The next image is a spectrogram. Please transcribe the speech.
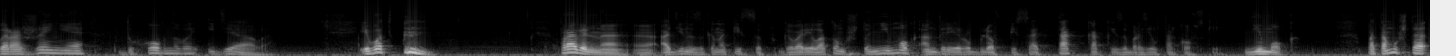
выражение духовного идеала. И вот правильно э, один из иконописцев говорил о том, что не мог Андрей Рублев писать так, как изобразил Тарковский. Не мог. Потому что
